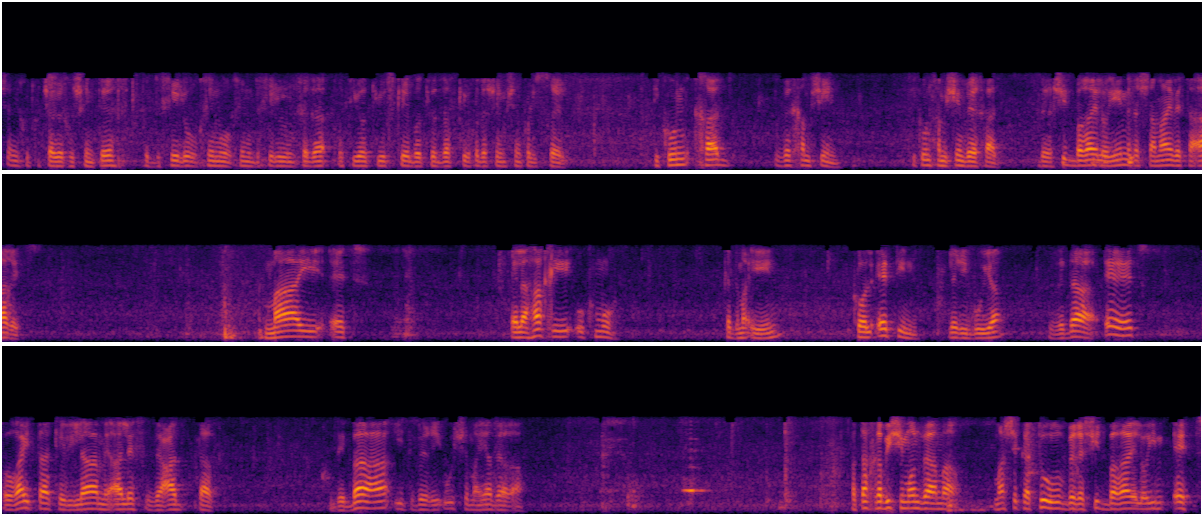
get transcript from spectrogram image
השם ייחוד קודשה ורכו שכינתה, ודחילו אורחים ואורחים ודחילו למחדה אותיות י' כ' באותיות ו' כ' בחוד השם שם כל ישראל. תיקון חד וחמשין, תיקון חמישים ואחד. בראשית ברא אלוהים את השמיים ואת הארץ. מהי את אלא הכי הוקמו קדמאין, כל אתין לריבויה, ודע עץ אורייתא כלילה מאלף ועד תו. דבא יתבריאו שמיה והרעה. פתח רבי שמעון ואמר, מה שכתוב בראשית ברא אלוהים את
